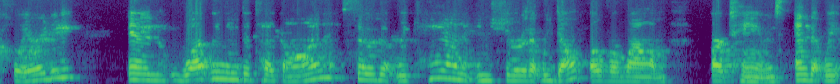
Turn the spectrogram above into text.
clarity in what we need to take on so that we can ensure that we don't overwhelm our teams and that we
